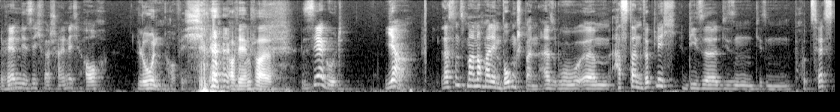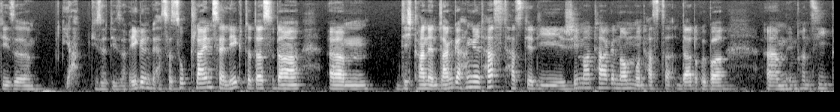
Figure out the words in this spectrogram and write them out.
Werden die sich wahrscheinlich auch lohnen, hoffe ich. Ja, auf jeden Fall. Sehr gut. Ja, lass uns mal nochmal den Bogen spannen. Also du ähm, hast dann wirklich diese, diesen, diesen Prozess, diese, ja, diese, diese Regeln, hast das so klein zerlegt, dass du da ähm, dich dran entlang gehangelt hast, hast dir die Schemata genommen und hast darüber ähm, im Prinzip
